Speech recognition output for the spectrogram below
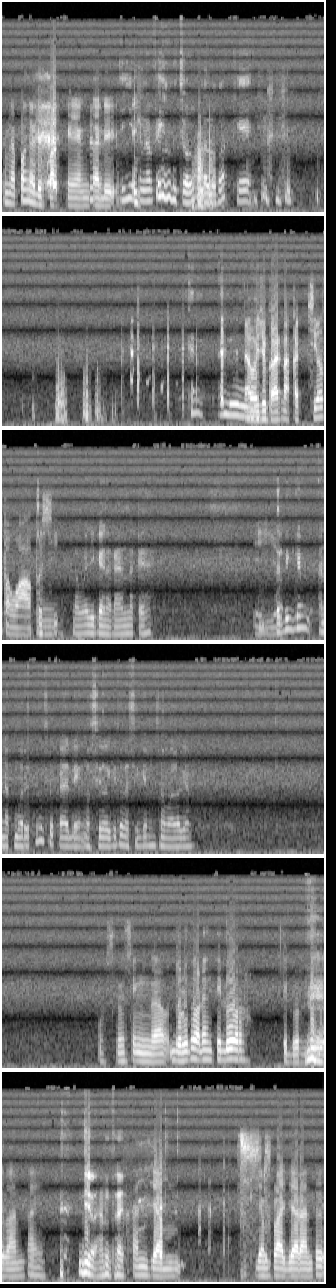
Kenapa nggak dipakai yang tadi? Iya kenapa yang lu colok kalau pakai? Kan aduh. Tahu juga anak kecil tahu apa sih? Hmm, nama juga anak-anak ya. Iya. Tapi game anak murid lu suka ada yang usil gitu gak sih game sama lo game Usul sih enggak dulu tuh ada yang tidur. Tidur di lantai. Di lantai. Kan jam jam pelajaran tuh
